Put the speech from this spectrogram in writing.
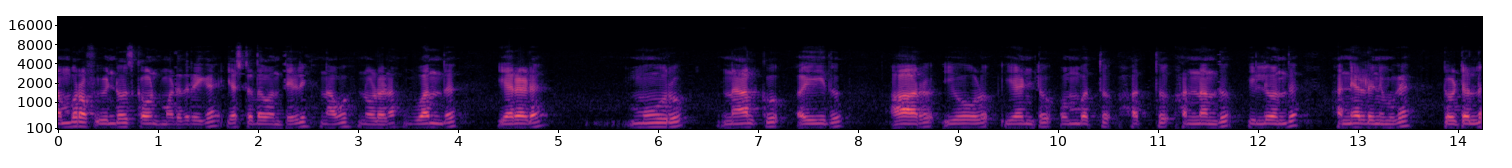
ನಂಬರ್ ಆಫ್ ವಿಂಡೋಸ್ ಕೌಂಟ್ ಮಾಡಿದ್ರೆ ಈಗ ಎಷ್ಟು ಅದಾವ ಅಂತೇಳಿ ನಾವು ನೋಡೋಣ. ಒಂದು, ಎರಡು ಮೂರು, ನಾಲ್ಕು, ಐದು, ಆರು, ಏಳು, ಎಂಟು, ಒಂಬತ್ತು, ಹತ್ತು, ಹನ್ನೊಂದು. ಇಲ್ಲಿ ಒಂದು, ಹನ್ನೆರಡು ನಿಮಗೆ ಟೋಟಲ್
